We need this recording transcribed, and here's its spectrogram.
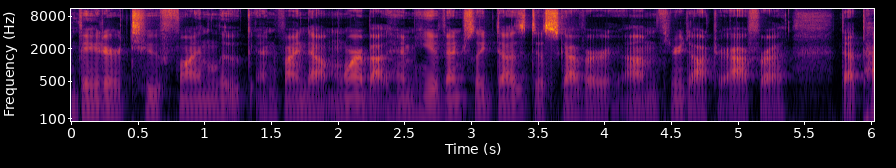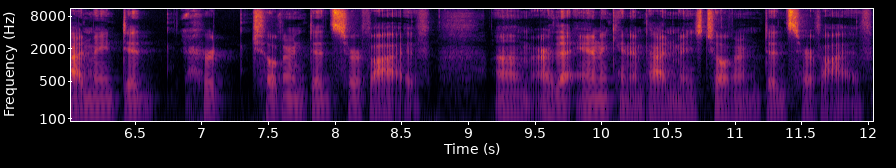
Vader to find Luke and find out more about him. He eventually does discover um, through Dr. Aphra that Padme did her children did survive. Um, or that Anakin and Padme's children did survive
